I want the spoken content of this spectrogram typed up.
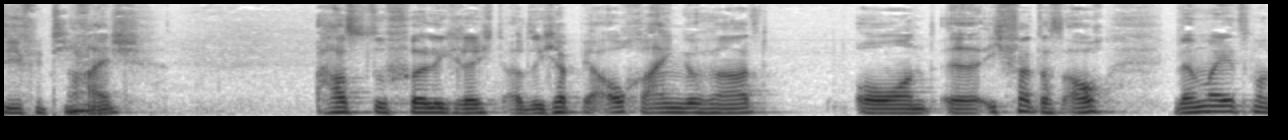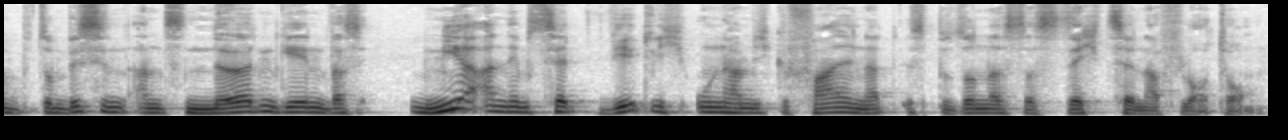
Definitiv Nein. nicht. Hast du völlig recht. Also ich habe ja auch reingehört und äh, ich fand das auch, wenn wir jetzt mal so ein bisschen ans Nerden gehen, was mir an dem Set wirklich unheimlich gefallen hat, ist besonders das 16er Floor Tom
